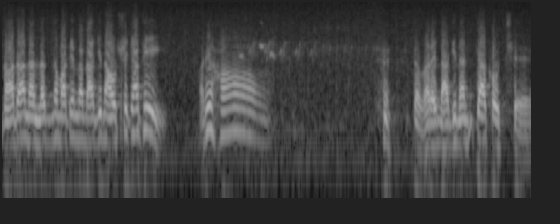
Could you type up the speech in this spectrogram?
દાદાના લગ્ન માટેના દાગીના આવશે ક્યાંથી? અરે હા. તમારે દાગીનાની ક્યાં ખોટ છે.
